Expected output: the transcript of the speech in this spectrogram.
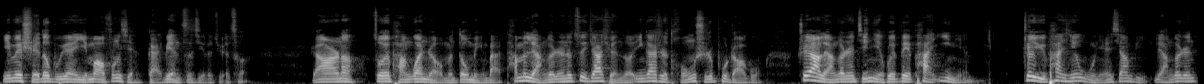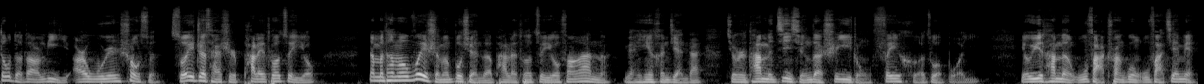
因为谁都不愿意冒风险改变自己的决策，然而呢，作为旁观者，我们都明白，他们两个人的最佳选择应该是同时不招供，这样两个人仅仅会被判一年，这与判刑五年相比，两个人都得到了利益而无人受损，所以这才是帕雷托最优。那么他们为什么不选择帕累托最优方案呢？原因很简单，就是他们进行的是一种非合作博弈。由于他们无法串供、无法见面，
